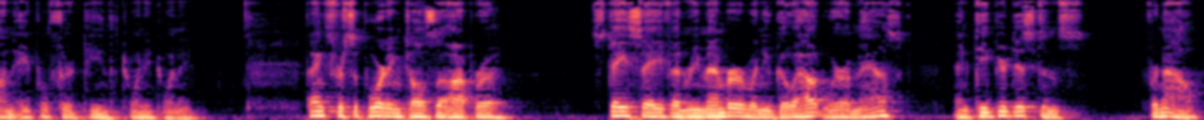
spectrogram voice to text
on April 13th, 2020. Thanks for supporting Tulsa Opera. Stay safe and remember when you go out, wear a mask and keep your distance for now.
